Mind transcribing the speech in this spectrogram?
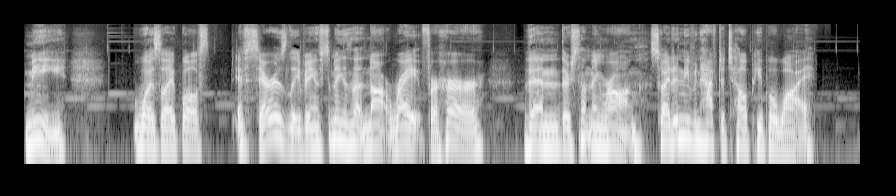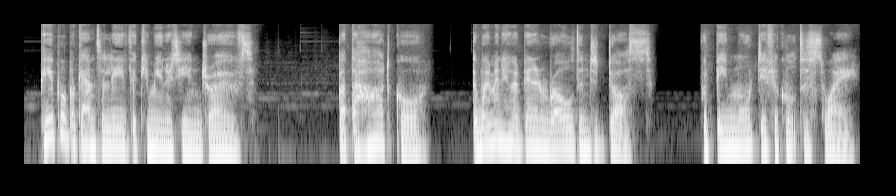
me was like, well, if Sarah's leaving, if something is not right for her, then there's something wrong. So I didn't even have to tell people why. People began to leave the community in droves. But the hardcore, the women who had been enrolled into DOS, would be more difficult to sway.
